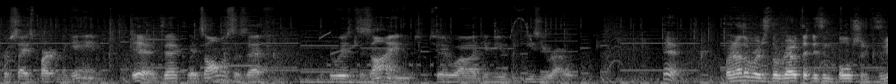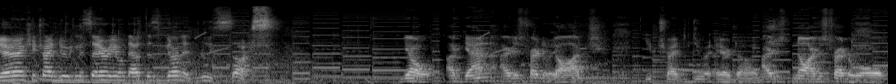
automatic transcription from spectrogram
precise part in the game. Yeah, exactly. It's almost as if it was designed to uh, give you the easy route. Yeah. Or in other words, the route that isn't bullshit. Because if you ever actually tried doing this area without this gun, it really sucks. Yo, again, I just tried to Wait. dodge. You tried to do an air dodge. I just no, I just tried to roll.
